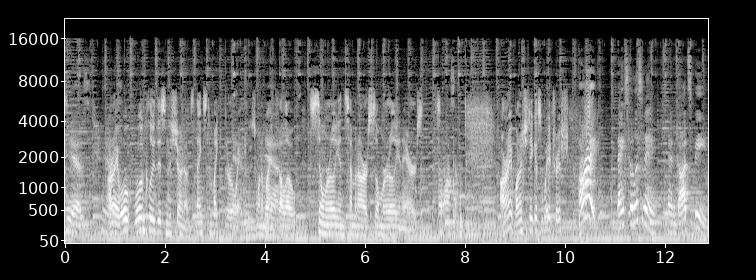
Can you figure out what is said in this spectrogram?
He is. He is. All right, we'll we'll include this in the show notes. Thanks to Mike Thurway, Yeah. who's one of my Yeah. fellow Silmarillion seminar Silmarillionaires. Oh, awesome. All right, why don't you take us away, Trish? All right. Thanks for listening, and Godspeed.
